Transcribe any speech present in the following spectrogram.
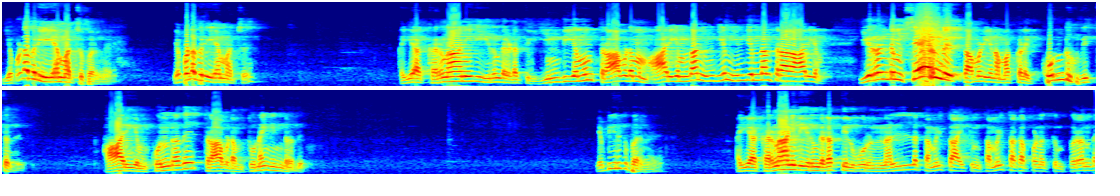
எவ்வளவு பெரிய ஏமாற்று பாருங்க. எவ்வளவு பெரிய ஏமாற்று. ஐயா கருணாநிதி இருந்த இடத்தில் இந்தியமும் திராவிடமும் ஆரியம் தான் இந்தியம் இந்தியம் தான் திரா ஆரியம். இரண்டும் சேர்ந்து தமிழ் இன மக்களை கொன்று குவித்தது. ஆரியம் கொன்றது திராவிடம் துணை நின்றது. எப்படி இருக்கு பாருங்க. ஐயா கருணாநிதி இருந்த இடத்தில் ஒரு நல்ல தமிழ் தாய்க்கும் தமிழ் தகப்பனுக்கும் பிறந்த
